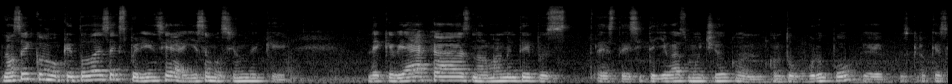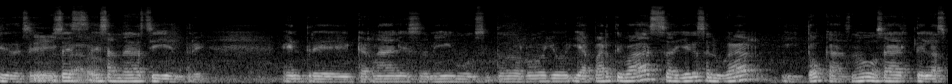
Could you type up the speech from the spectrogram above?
no sé, como que toda esa experiencia y esa emoción de que, de que viajas, normalmente pues este, si te llevas mucho con, con tu grupo, que pues creo que sí debe ser, pues es, andar así entre, entre carnales, amigos y todo el rollo. Y aparte vas, llegas al lugar y tocas, ¿no? O sea, te las...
